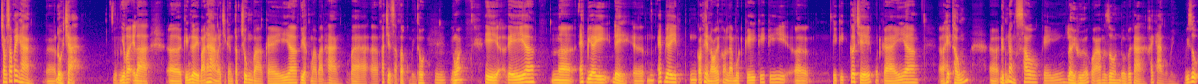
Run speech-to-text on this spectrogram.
chăm sóc khách hàng uh, đổi trả. Như vậy là uh, cái người bán hàng là chỉ cần tập trung vào cái uh, việc mà bán hàng và uh, phát triển sản phẩm của mình thôi ừ. đúng không ạ? thì cái uh, FBA để uh, FBA có thể nói còn là một cái cái cái uh, cái, cái cơ chế một cái uh, hệ thống Ờ, đứng đằng sau cái lời hứa của Amazon đối với cả khách hàng của mình. Ví dụ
